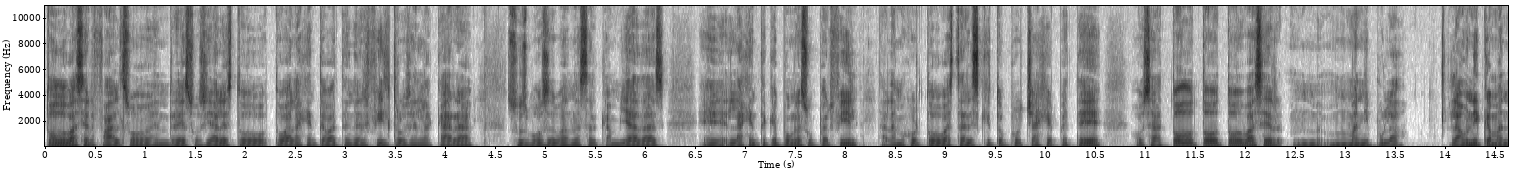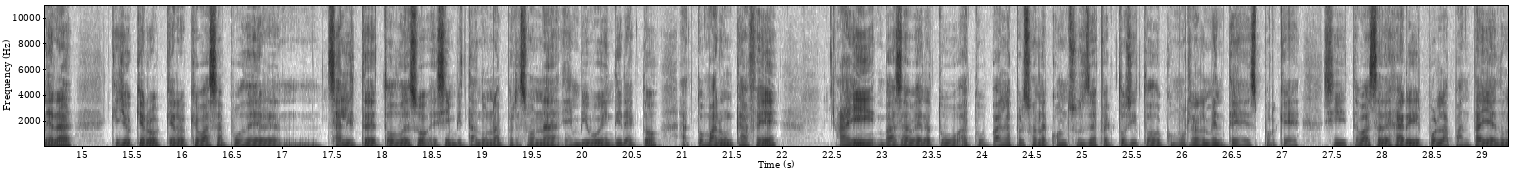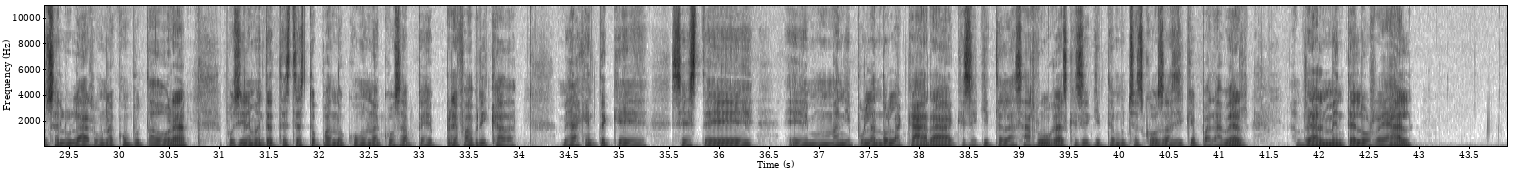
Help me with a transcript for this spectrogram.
todo va a ser falso en redes sociales, todo, toda la gente va a tener filtros en la cara, sus voces van a ser cambiadas, eh, la gente que ponga su perfil, a lo mejor todo va a estar escrito por ChatGPT, o sea, todo, todo, todo va a ser mm, manipulado. La única manera que yo quiero, creo que vas a poder salirte de todo eso es invitando a una persona en vivo y en directo a tomar un café Ahí vas a ver a, tu, a, tu, a la persona con sus defectos y todo como realmente es, porque si te vas a dejar ir por la pantalla de un celular, una computadora, posiblemente te estés topando con una cosa prefabricada. Vea gente que se esté eh, manipulando la cara, que se quite las arrugas, que se quite muchas cosas, así que para ver realmente lo real,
